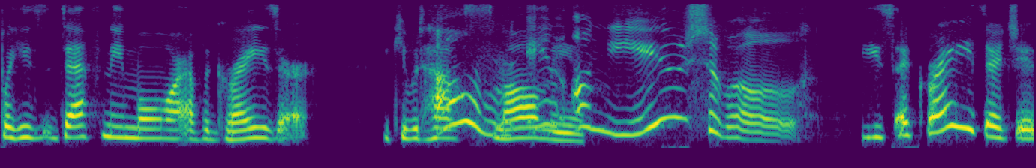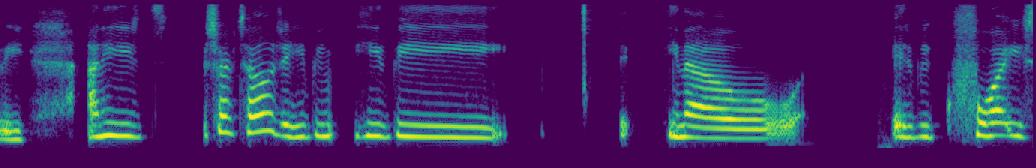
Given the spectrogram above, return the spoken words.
but he's definitely more of a grazer. Like he would have oh, small in- meals. unusual. He's a grazer, Julie, and he'd. Sure, I've told you he'd be he'd be, you know, it'd be quite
